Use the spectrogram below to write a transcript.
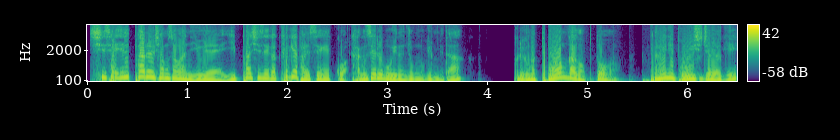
시세 1파를 형성한 이후에 2파 시세가 크게 발생했고 강세를 보이는 종목입니다. 그리고 뭐 대원강업도 당연히 보이시죠 여기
